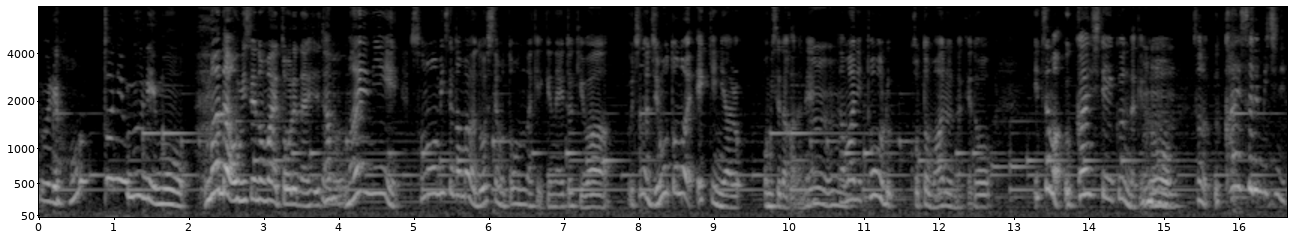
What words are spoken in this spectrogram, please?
無理。本当に無理。もうまだお店の前通れないしたうん。前にそのお店の前はどうしても通んなきゃいけない時はうちの地元の駅にあるお店だからね、うんうん。たまに通ることもあるんだけどいつもは迂回していくんだけど、うん。その迂回する道に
